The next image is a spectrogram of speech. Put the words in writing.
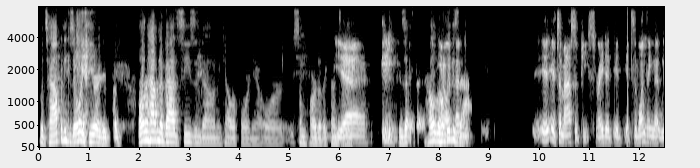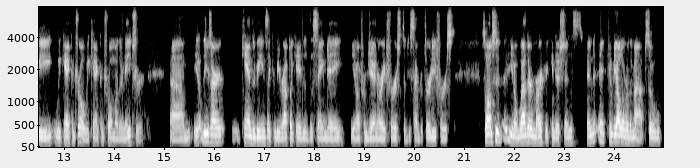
what's happening? Because I always hear it. It's like, oh, they're having a bad season down in California or some part of the country. Yeah. Is that how, how know, big is and that? It, it's a massive piece, right? It, it, it's the one thing that we we can't control. We can't control Mother Nature. Um, you know, these aren't cans of beans that can be replicated the same day. You know, from January 1st to December 31st. So obviously, you know, weather, market conditions, and it can be all over the map. So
